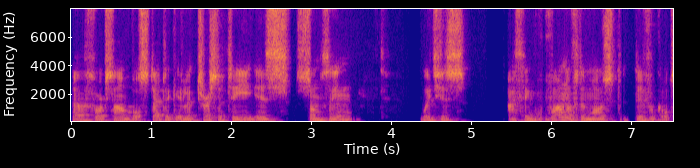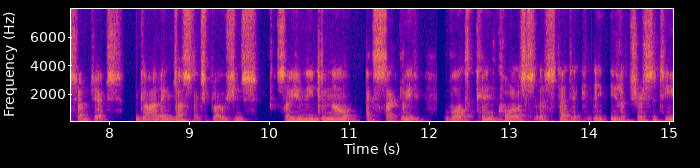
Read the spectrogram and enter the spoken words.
Uh, for example, static electricity is something which is, I think, one of the most difficult subjects regarding dust explosions. So you need to know exactly what can cause static electricity,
